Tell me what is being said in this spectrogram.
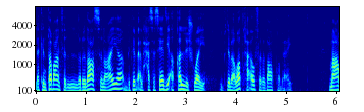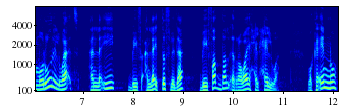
لكن طبعا في الرضاعة الصناعية بتبقى الحساسية دي أقل شوية بتبقى واضحة قوي في الرضاعة الطبيعية. مع مرور الوقت هنلاقيه بيف... هنلاقي الطفل ده بيفضل الروائح الحلوة. وكأنه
